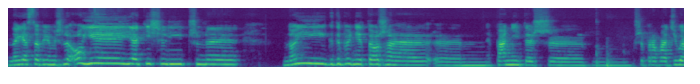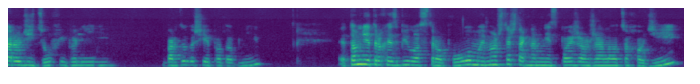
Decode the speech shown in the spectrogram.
no ja sobie myślę, ojej, jakiś liczny. No i gdyby nie to, że pani też przyprowadziła rodziców i byli bardzo do siebie podobni, to mnie trochę zbiło z tropu. Mój mąż też tak na mnie spojrzał, że ale o co chodzi.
